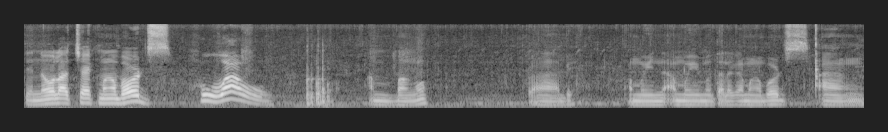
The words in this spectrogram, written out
Tinola check mga boards. Wow! Ang bango. Grabe. Amoy na amoy mo talaga mga boards ang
